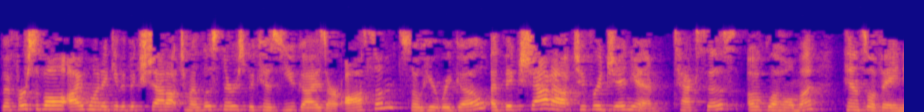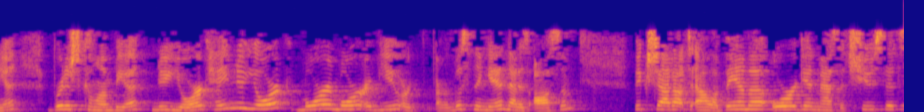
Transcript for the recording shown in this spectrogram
But first of all, I want to give a big shout out to my listeners because you guys are awesome. So here we go. A big shout out to Virginia, Texas, Oklahoma, Pennsylvania, British Columbia, New York. Hey, New York, more and more of you are, are listening in. That is awesome. Big shout out to Alabama, Oregon, Massachusetts,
